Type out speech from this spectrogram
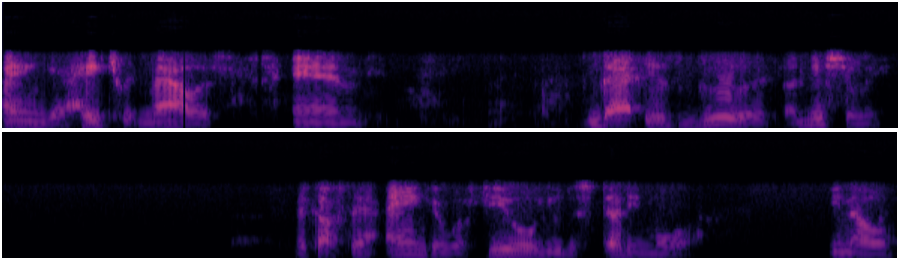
anger, hatred, malice, and that is good initially because that anger will fuel you to study more. You know,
